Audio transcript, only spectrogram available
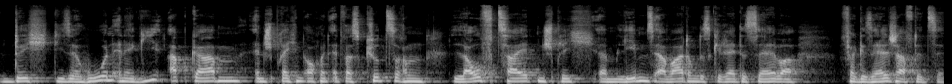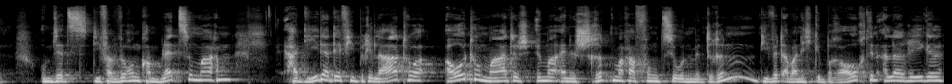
durch diese hohen Energieabgaben entsprechend auch mit etwas kürzeren Laufzeiten, sprich ähm, Lebenserwartung des Gerätes selber vergesellschaftet sind. Um jetzt die Verwirrung komplett zu machen, hat jeder Defibrillator automatisch immer eine Schrittmacherfunktion mit drin. Die wird aber nicht gebraucht in aller Regel.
